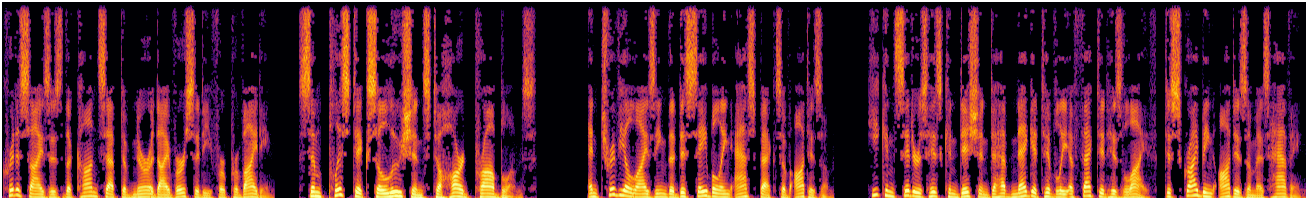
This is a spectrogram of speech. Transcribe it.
criticizes the concept of neurodiversity for providing simplistic solutions to hard problems and trivializing the disabling aspects of autism. He considers his condition to have negatively affected his life, describing autism as having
